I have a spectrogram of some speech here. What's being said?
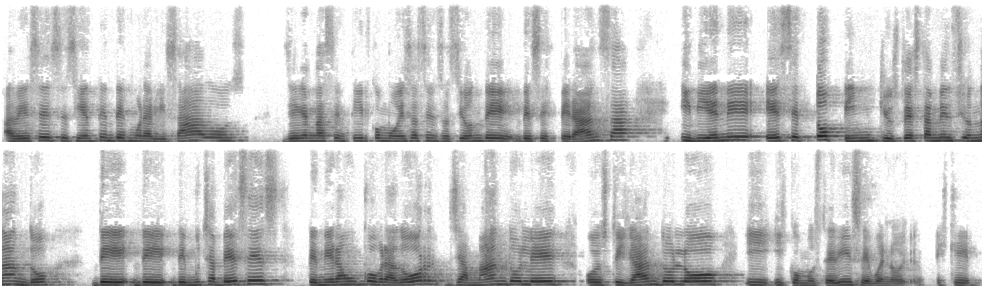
a veces se sienten desmoralizados, llegan a sentir como esa sensación de desesperanza y viene ese topping que usted está mencionando de, de, muchas veces tener a un cobrador llamándole, hostigándolo y, y, como usted dice, bueno, es que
